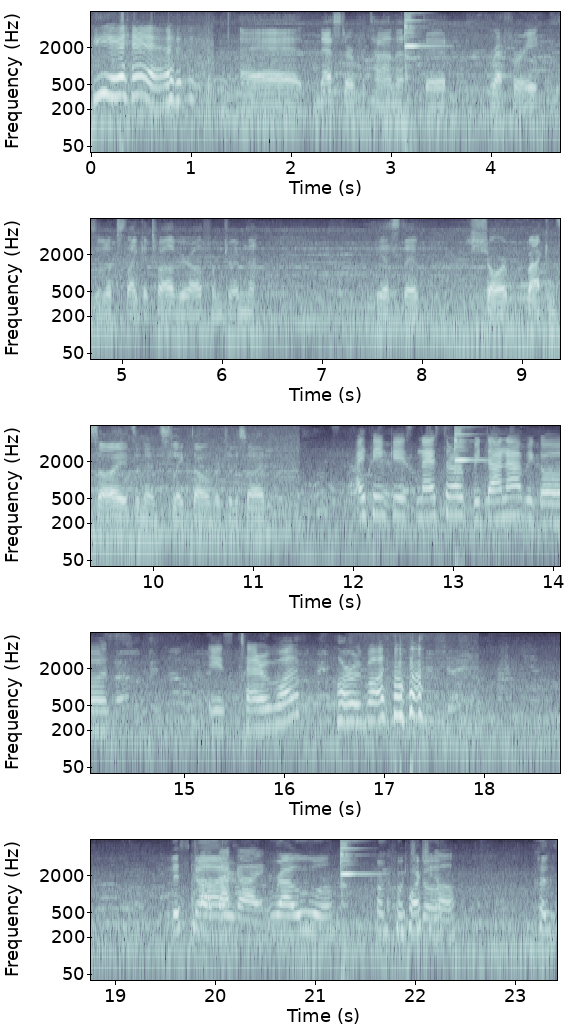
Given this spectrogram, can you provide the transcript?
hair. Uh, Nestor Pitana, the referee, because he looks like a 12 year old from Drimnagh. He has the short back and sides and then slicked over to the side. I think it's Nestor Pitana because it's terrible, horrible. this guy, that guy. Raul from Portugal. Portugal. Because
